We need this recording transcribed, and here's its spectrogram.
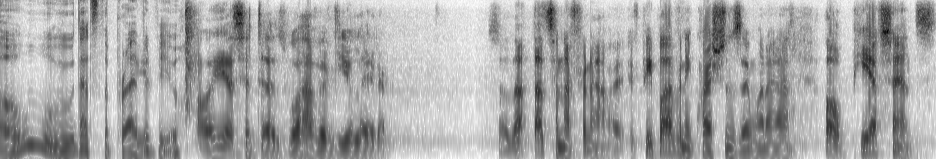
Oh, that's the private view. Oh yes, it does. We'll have a view later. So that that's enough for now. If people have any questions they want to ask, oh, pfSense.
